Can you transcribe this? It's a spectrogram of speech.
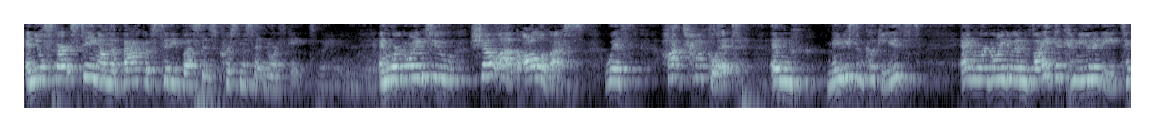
And you'll start seeing on the back of city buses Christmas at Northgate. And we're going to show up, all of us, with hot chocolate and maybe some cookies and we're going to invite the community to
